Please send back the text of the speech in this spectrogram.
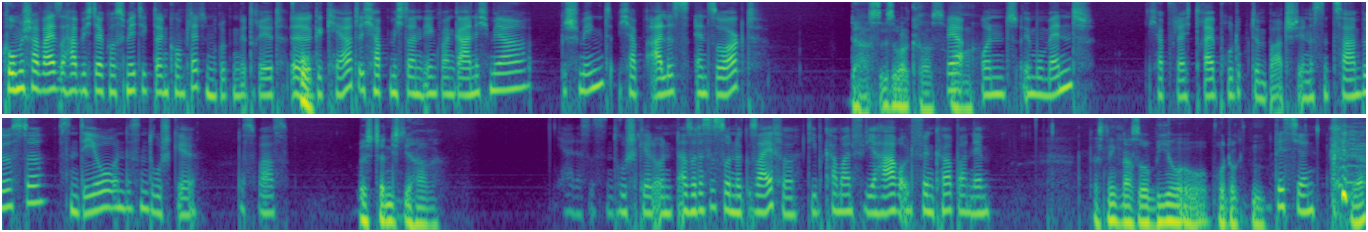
komischerweise habe ich der Kosmetik dann komplett den Rücken gedreht, äh, Oh. gekehrt. Ich habe mich dann irgendwann gar nicht mehr geschminkt. Ich habe alles entsorgt. Das ist aber krass. Ja. Wow. Und im Moment, ich habe vielleicht drei Produkte im Bad stehen. Das ist eine Zahnbürste, das ist ein Deo und das ist ein Duschgel. Das war's. Nicht die Haare. Ja, das ist ein Duschgel und also das ist so eine Seife, die kann man für die Haare und für den Körper nehmen. Das klingt nach so Bioprodukten. Bisschen. Ja,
